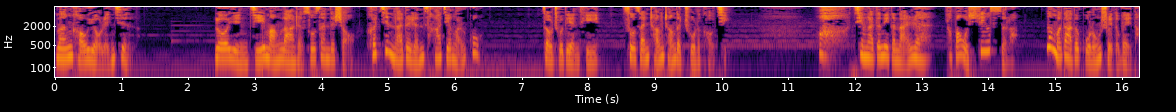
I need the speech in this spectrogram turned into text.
门口有人进了，罗隐急忙拉着苏三的手，和进来的人擦肩而过。走出电梯，苏三长长的出了口气：“啊，进来的那个男人要把我熏死了！那么大的古龙水的味道。”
